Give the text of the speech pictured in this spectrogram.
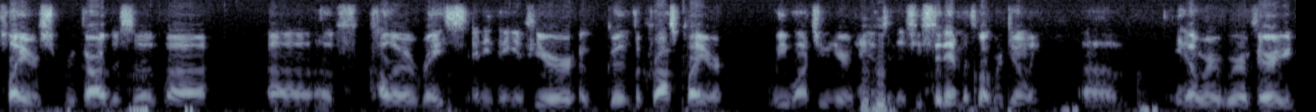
players, regardless of uh, of color, race, anything. If you're a good lacrosse player, we want you here in mm-hmm. Hampton. Mm-hmm. If you fit in with what we're doing, um, you know, we're, we're a very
